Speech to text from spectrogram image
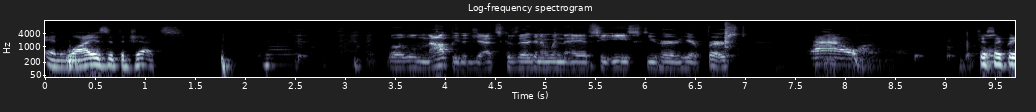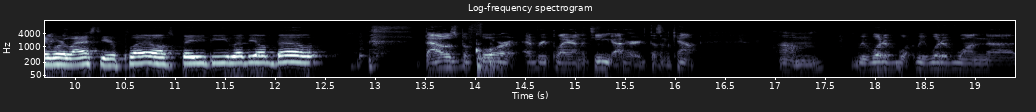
and why is it the Jets? well, it will not be the Jets because they're going to win the AFC East. You heard it here first. Wow. Just like they were last year, playoffs, baby, Le'Veon Bell. That was before every player on the team got hurt. Doesn't count. Um, we would have we would have won uh,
